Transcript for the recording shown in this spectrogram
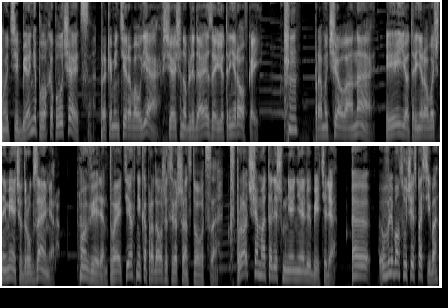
«У тебя неплохо получается», – прокомментировал я, все еще наблюдая за ее тренировкой. «Хм», – промычала она, и ее тренировочный меч вдруг замер. «Уверен, твоя техника продолжит совершенствоваться. Впрочем, это лишь мнение любителя». «Э, в любом случае, спасибо».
